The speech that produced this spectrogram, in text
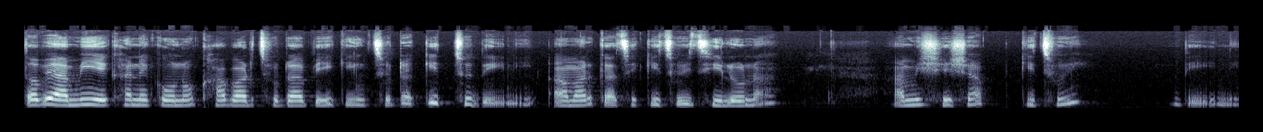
তবে আমি এখানে কোনো খাবার ছোটা বেকিং ছোটা কিচ্ছু দিইনি। আমার কাছে কিছুই ছিল না। আমি সেসব কিছুই দিইনি।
